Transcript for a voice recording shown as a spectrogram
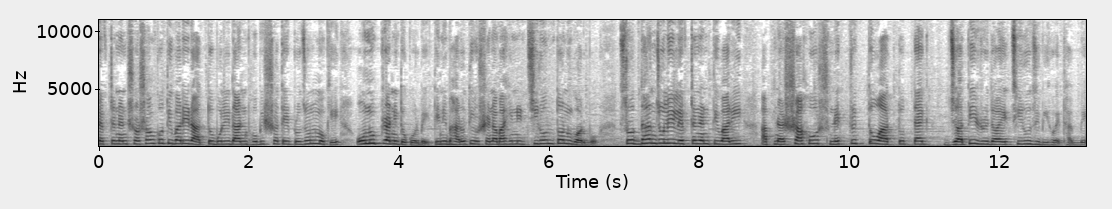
লেফটেন্যান্ট শশাঙ্ক তিওয়ারির আত্মবলিদান ভবিষ্যতের প্রজন্মকে অনুপ্রাণিত করবে। তিনি ভারতীয় সেনাবাহিনীর চিরন্তন গর্ব। শ্রদ্ধাঞ্জলি, লেফটেন্যান্ট তিওয়ারি, আপনার সাহস, নেতৃত্ব ও আত্মত্যাগ, জাতির হৃদয়ে চিরজীবী হয়ে থাকবে।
